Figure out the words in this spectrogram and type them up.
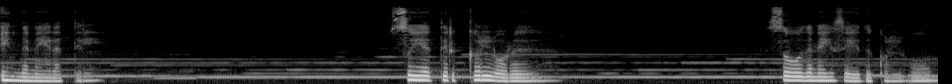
இந்த நேரத்தில் சுயத்திற்குள் ஒரு சோதனை செய்து கொள்வோம்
